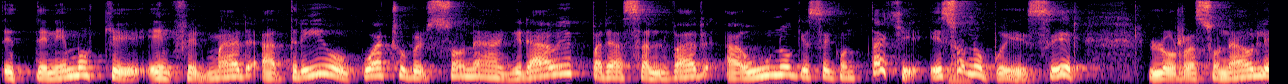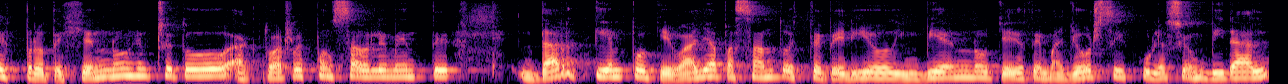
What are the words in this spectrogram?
eh, tenemos que enfermar a tres o cuatro personas graves para salvar a uno que se contagie. Eso no puede ser. Lo razonable es protegernos entre todos, actuar responsablemente, dar tiempo que vaya pasando este periodo de invierno que es de mayor circulación viral,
